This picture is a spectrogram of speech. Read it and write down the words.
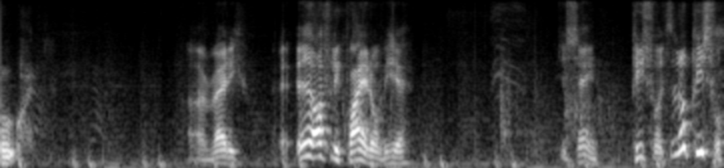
Ooh. Alrighty. It's awfully quiet over here. Just saying. Peaceful. It's a little peaceful.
